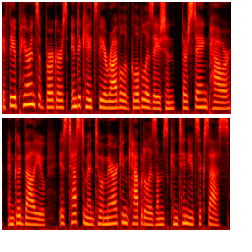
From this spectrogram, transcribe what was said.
If the appearance of burgers indicates the arrival of globalization, their staying power and good value is testament to American capitalism's continued success.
